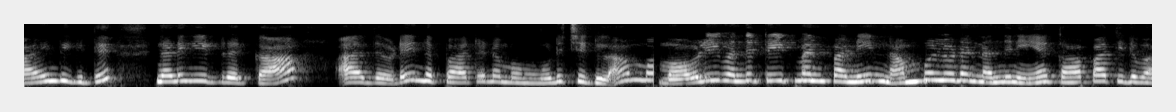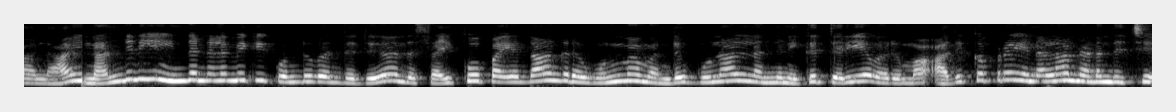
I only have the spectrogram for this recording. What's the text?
பயந்துகிட்டு நடுங்கிட்டு இருக்கா அதோட இந்த பாட்டை நம்ம முடிச்சுக்கலாம். மௌலி வந்து ட்ரீட்மெண்ட் பண்ணி நம்மளோட நந்தினி நந்தினியை காப்பாத்திடுவாளா? நந்தினியை இந்த நிலைமைக்கு கொண்டு வந்தது அந்த சைக்கோ பையன்தாங்கிற உண்மை வந்து குணால் நந்தினிக்கு தெரிய வருமா? அதுக்கப்புறம் என்னெல்லாம் நடந்துச்சு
